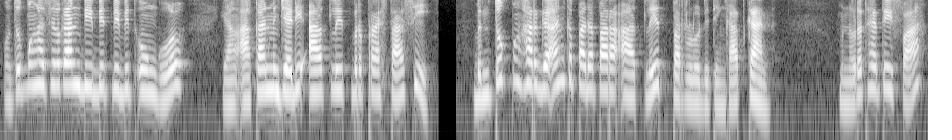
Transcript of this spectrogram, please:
untuk menghasilkan bibit-bibit unggul yang akan menjadi atlet berprestasi, bentuk penghargaan kepada para atlet perlu ditingkatkan. Menurut Hetiva,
